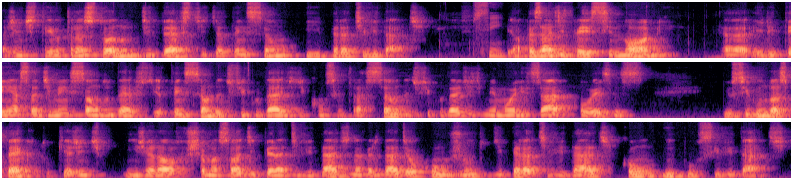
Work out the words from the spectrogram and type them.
A gente tem o transtorno de déficit de atenção e hiperatividade. Sim. E, apesar de ter esse nome, uh, ele tem essa dimensão do déficit de atenção, da dificuldade de concentração, da dificuldade de memorizar coisas. E o segundo aspecto, que a gente, em geral, chama só de hiperatividade, na verdade, é o conjunto de hiperatividade com impulsividade.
